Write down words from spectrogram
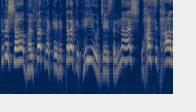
تريشا بهالفترة كانت تركت هي وجيسون ناش وحست حالها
